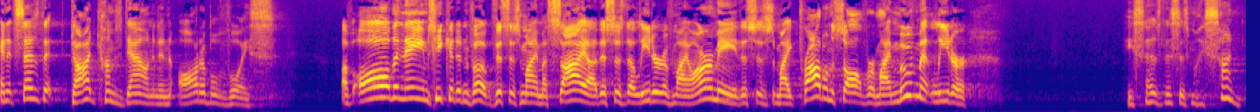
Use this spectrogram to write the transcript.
And it says that God comes down in an audible voice. Of all the names he could invoke, this is my Messiah, this is the leader of my army, this is my problem solver, my movement leader. He says, This is my son.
